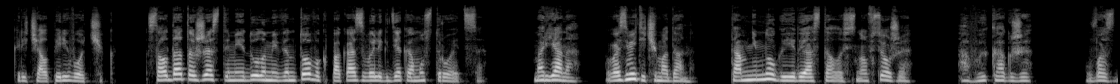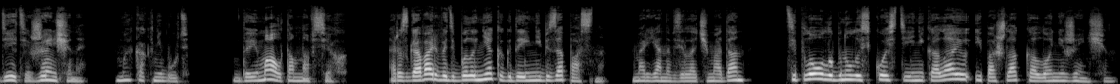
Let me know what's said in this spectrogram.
— кричал переводчик. Солдаты жестами и дулами винтовок показывали, где кому строиться. «Марьяна, возьмите чемодан. Там немного еды осталось, но все же. А вы как же? У вас дети, женщины. Мы как-нибудь. Да и мало там на всех». Разговаривать было некогда и небезопасно. Марьяна взяла чемодан, тепло улыбнулась Косте и Николаю и пошла к колонне женщин.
